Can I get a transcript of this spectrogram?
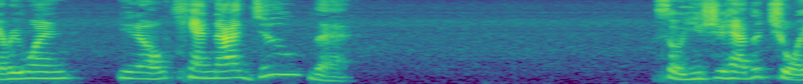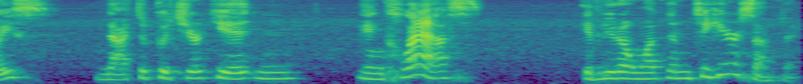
Everyone, you know, cannot do that. So you should have the choice not to put your kid in, in class if you don't want them to hear something.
